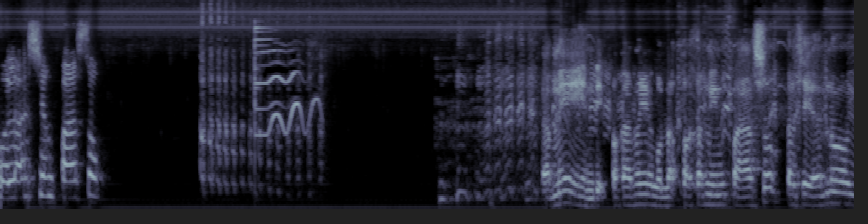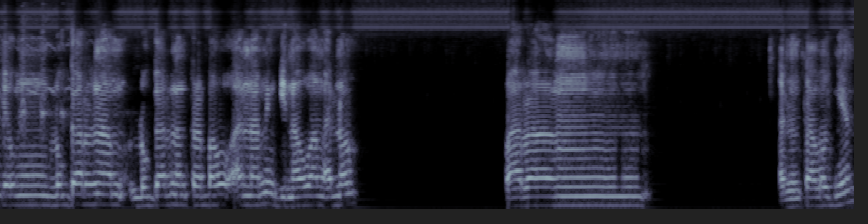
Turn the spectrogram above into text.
wala siyang pasok. Kami, hindi pa kami, wala pa kaming pasok kasi ano, yung lugar na lugar ng trabahoan namin ginawang ano parang anong tawag niyan?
